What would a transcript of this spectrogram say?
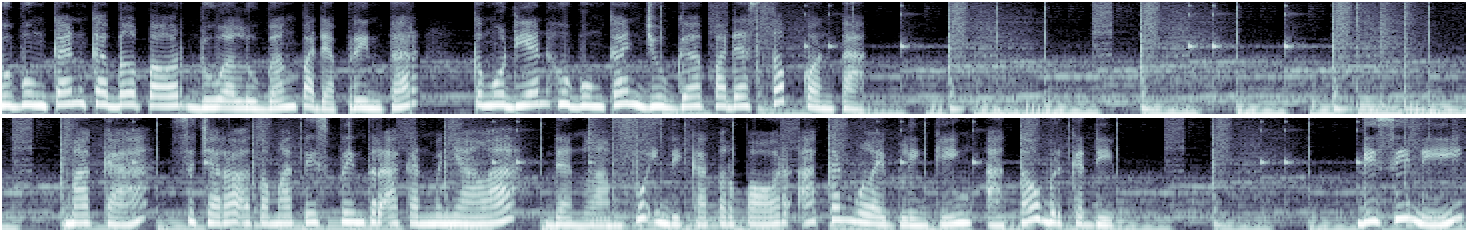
Hubungkan kabel power dua lubang pada printer, kemudian hubungkan juga pada stop kontak. Maka, secara otomatis printer akan menyala dan lampu indikator power akan mulai blinking atau berkedip. Di sini,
